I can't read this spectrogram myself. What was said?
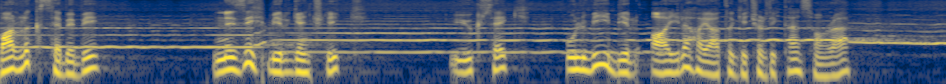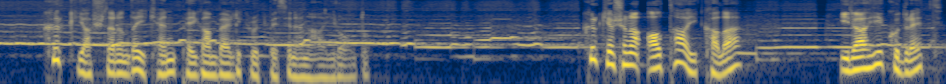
varlık sebebi, nezih bir gençlik, yüksek, ulvi bir aile hayatı geçirdikten sonra, 40 yaşlarındayken peygamberlik rütbesine nail oldu. 40 yaşına 6 ay kala, ilahi kudret,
